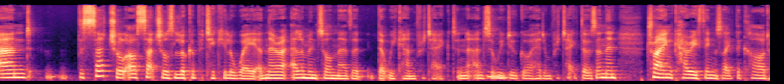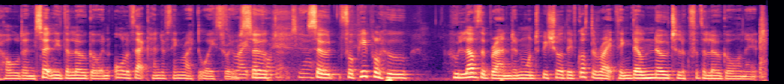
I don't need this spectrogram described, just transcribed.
and the satchel, our satchels look a particular way, and there are elements on there that, that we can protect, and, and so mm. we do go ahead and protect those, and then try and carry things like the card holder and certainly the logo and all of that kind of thing right the way through. Right so, product, yeah. so for people who who love the brand and want to be sure they've got the right thing, they'll know to look for the logo on it.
